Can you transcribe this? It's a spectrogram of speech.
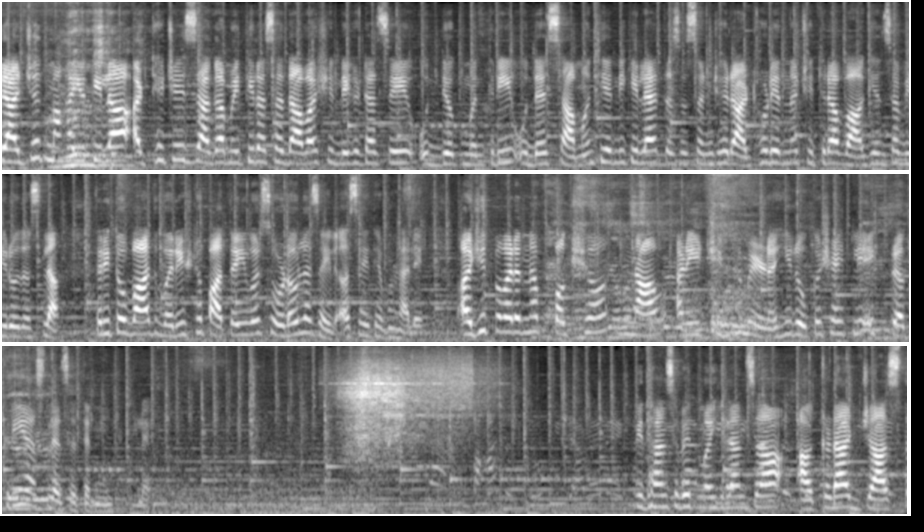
राज्यात महायुतीला अठ्ठेचाळीस जागा मिळतील असा दावा शिंदे गटाचे उद्योग मंत्री उदय सामंत यांनी केला आहे तसं संजय राठोड यांना चित्रा वाघ यांचा विरोध असला तरी तो वाद वरिष्ठ पातळीवर सोडवला जाईल असंही ते म्हणाले. अजित पवारांना पक्ष नाव आणि चिन्ह मिळणं ही लोकशाहीतली एक प्रक्रिया असल्याचं त्यांनी म्हटलंय. विधानसभेत महिलांचा आकडा जास्त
